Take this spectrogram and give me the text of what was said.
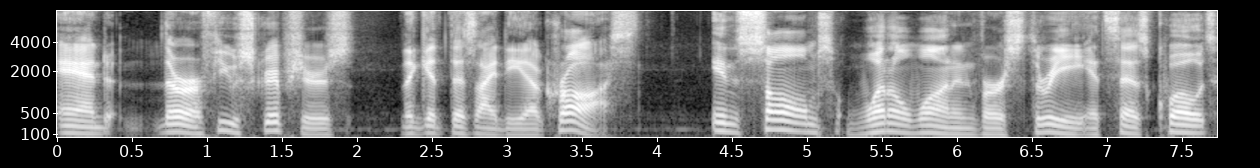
and there are a few scriptures that get this idea across. In Psalms 101 and verse 3, it says, quote,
